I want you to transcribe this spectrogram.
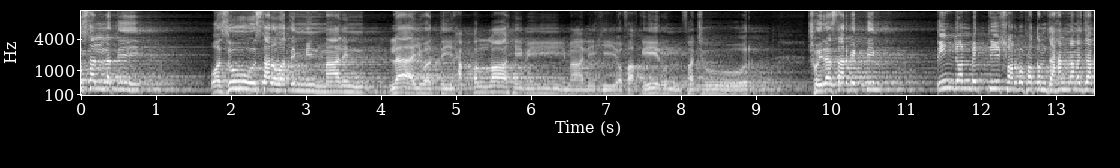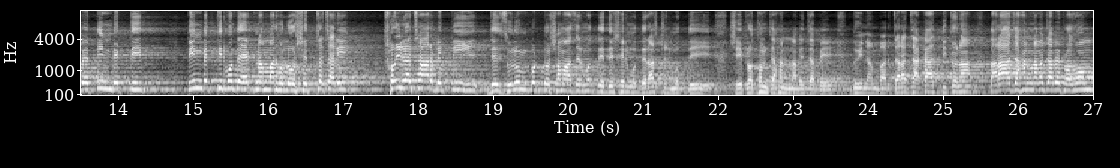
মুসাল্লাতি ওয়াজু সারওয়াতিন মিন মালিন লা ইউদ্দি হাক্কাল্লাহি বিমালিহি ওয়া ব্যক্তি, তিনজন ব্যক্তি সর্বপ্রথম জাহান্নামে যাবে, তিন ব্যক্তি। তিন ব্যক্তির মধ্যে এক নাম্বার হলো স্বেচ্ছাচারী। স্বৈরাচার ব্যক্তি যে জুলুম করত সমাজের মধ্যে, দেশের মধ্যে, রাষ্ট্রের মধ্যে, সে প্রথম জাহান নামে যাবে। দুই নাম্বার, যারা জাকাত দিত না, তারা জাহান নামে যাবে প্রথম।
